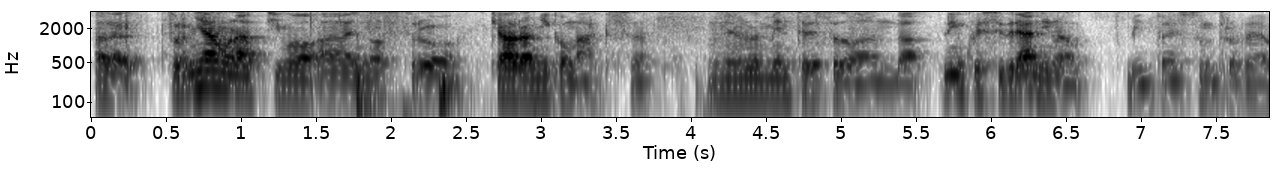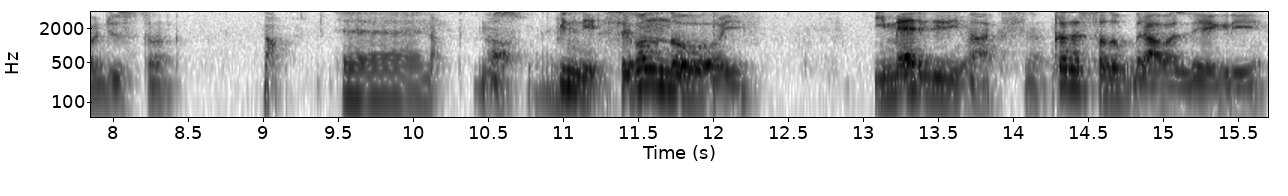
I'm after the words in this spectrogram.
Allora, torniamo un attimo al nostro caro amico Max. Mi è venuta in mente questa domanda. Lui in questi tre anni non ha vinto nessun trofeo, giusto? Eh, no. No. Quindi, secondo voi, i meriti di Max, cosa è stato bravo Allegri?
